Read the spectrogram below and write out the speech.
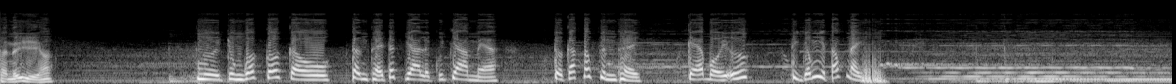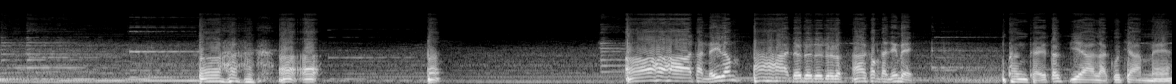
Thành ý gì hả? Người Trung Quốc có câu Thân thể tất gia là của cha mẹ. Tôi cắt tóc sinh thề Kẻ bội ước Thì giống như tóc này. À, à, à. À, thành ý lắm. À, được, được, được, được, được. À, không thành vấn đề. Thân thể tất gia là của cha mẹ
